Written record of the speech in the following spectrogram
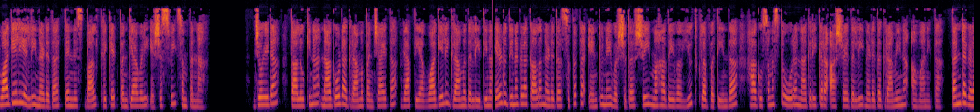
ವಾಗೇಲಿಯಲ್ಲಿ ನಡೆದ ಟೆನ್ನಿಸ್ ಬಾಲ್ ಕ್ರಿಕೆಟ್ ಪಂದ್ಯಾವಳಿ ಯಶಸ್ವಿ ಸಂಪನ್ನ. ಜೋಯಿಡಾ ತಾಲೂಕಿನ ನಾಗೋಡ ಗ್ರಾಮ ಪಂಚಾಯತ ವ್ಯಾಪ್ತಿಯ ವಾಗೇಲಿ ಗ್ರಾಮದಲ್ಲಿ ದಿನ ಎರಡು ದಿನಗಳ ಕಾಲ ನಡೆದ ಸತತ ಎಂಟನೇ ವರ್ಷದ ಶ್ರೀ ಮಹಾದೇವ ಯೂತ್ ಕ್ಲಬ್ ವತಿಯಿಂದ ಹಾಗೂ ಸಮಸ್ತ ಊರ ನಾಗರಿಕರ ಆಶ್ರಯದಲ್ಲಿ ನಡೆದ ಗ್ರಾಮೀಣ ಆಹ್ವಾನಿತ ತಂಡಗಳ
